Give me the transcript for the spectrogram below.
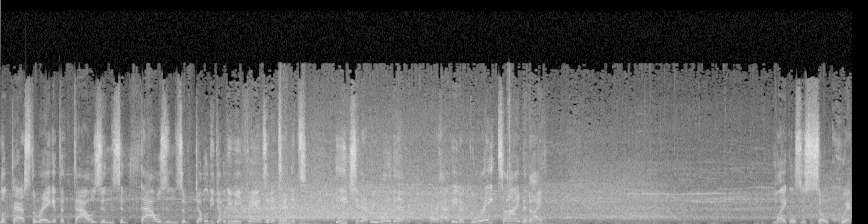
Look past the ring at the thousands and thousands of WWE fans in attendance. Each and every one of them are having a great time tonight. Michaels is so quick,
